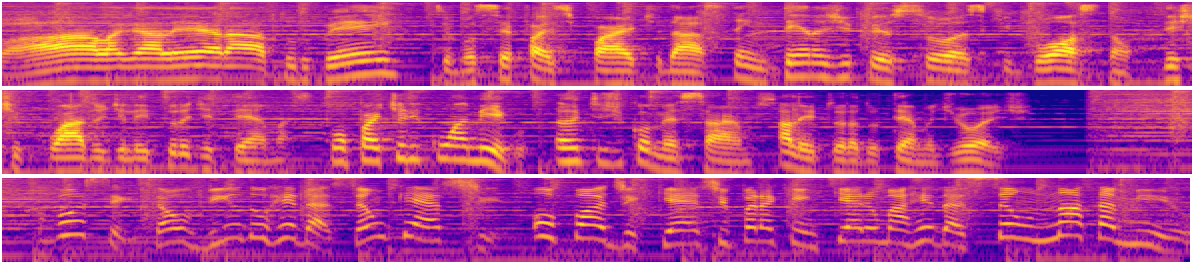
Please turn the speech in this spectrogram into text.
Fala galera, tudo bem? Se você faz parte das centenas de pessoas que gostam deste quadro de leitura de temas, compartilhe com um amigo antes de começarmos a leitura do tema de hoje. Você está ouvindo Redação Cast, o podcast para quem quer uma redação nota mil.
